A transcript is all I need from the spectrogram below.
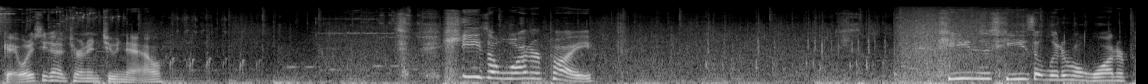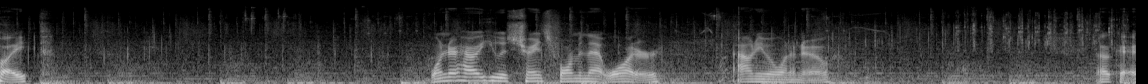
Okay, what is he gonna turn into now? He's a water pipe! He's he's a literal water pipe. Wonder how he was transforming that water. I don't even want to know. Okay.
